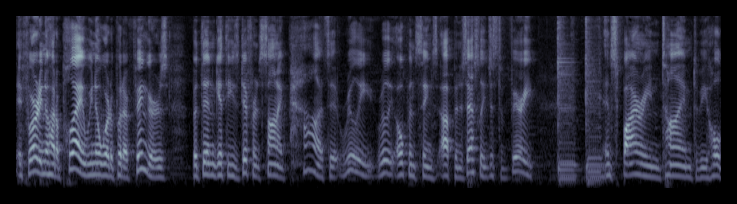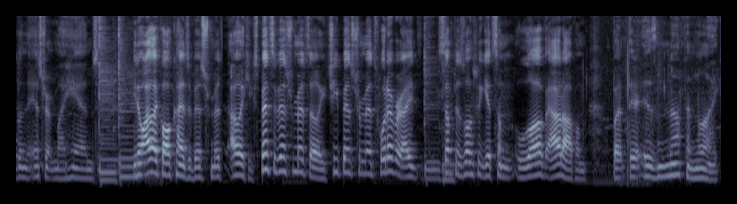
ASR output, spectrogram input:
if we already know how to play, we know where to put our fingers but then get these different sonic palettes, it really, really opens things up. And it's actually just a very inspiring time to be holding the instrument in my hands. You know, I like all kinds of instruments. I like expensive instruments, I like cheap instruments, whatever. I Something as long as we get some love out of them. But there is nothing like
